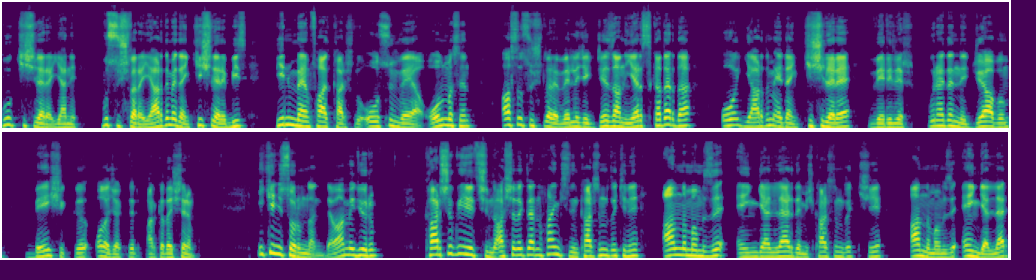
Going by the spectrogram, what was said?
bu kişilere yani bu suçlara yardım eden kişilere biz bir menfaat karşılığı olsun veya olmasın asıl suçlara verilecek cezanın yarısı kadar da o yardım eden kişilere verilir. Bu nedenle cevabım B şıkkı olacaktır arkadaşlarım. İkinci sorumdan devam ediyorum. Karşılıklı iletişimde aşağıdakilerden hangisinin karşımızdakini anlamamızı engeller demiş. Karşımızdaki kişiyi anlamamızı engeller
